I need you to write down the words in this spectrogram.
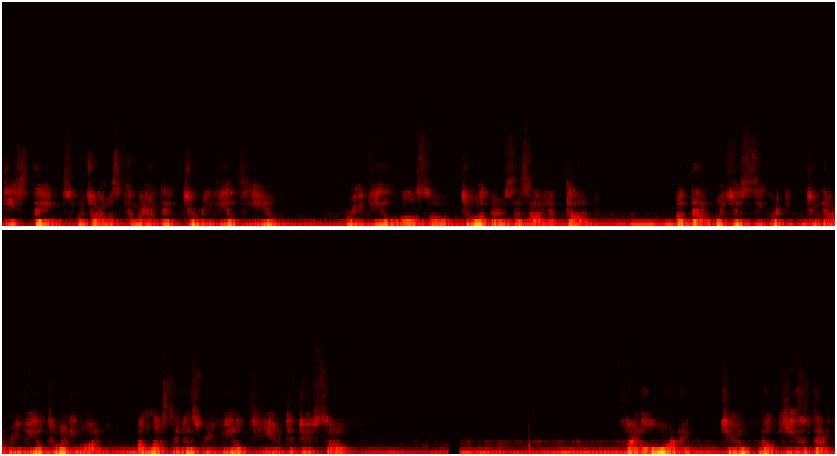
These things which I was commanded to reveal to you, reveal also to others as I have done. But that which is secret do not reveal to anyone, unless it is revealed to you to do so. Final warning to Melchizedek.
